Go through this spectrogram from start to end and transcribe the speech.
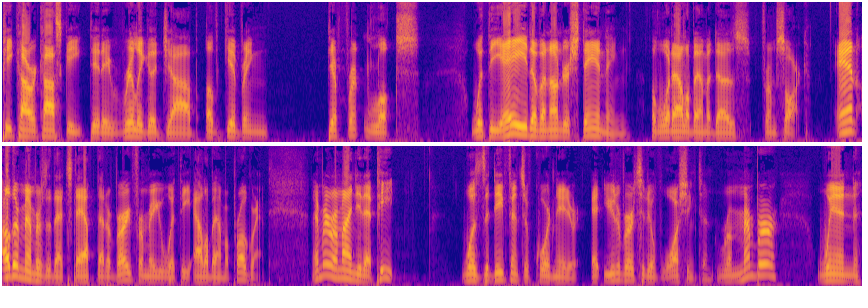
Pete Kwiatkowski did a really good job of giving different looks with the aid of an understanding of what Alabama does from Sark and other members of that staff that are very familiar with the Alabama program. Let me remind you that Pete was the defensive coordinator at University of Washington. Remember when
